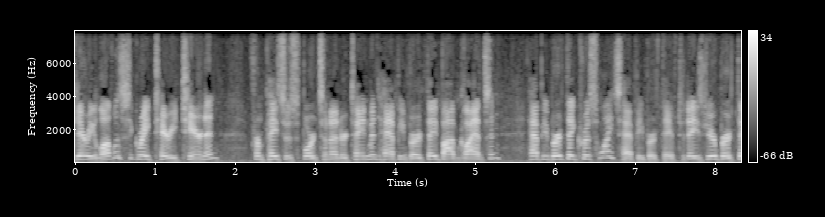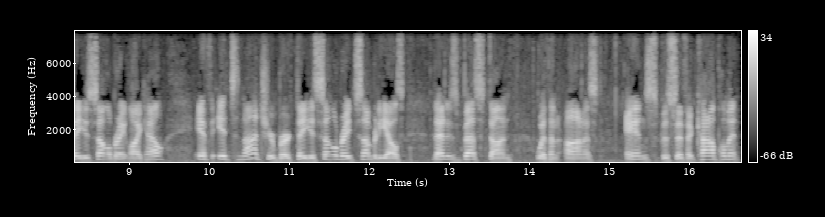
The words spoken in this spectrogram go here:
Gary Lovelace, a great Terry Tiernan from Pacers Sports and Entertainment. Happy birthday, Bob Gladson. Happy birthday, Chris Weiss. Happy birthday. If today's your birthday, you celebrate like hell. If it's not your birthday, you celebrate somebody else. That is best done with an honest and specific compliment.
